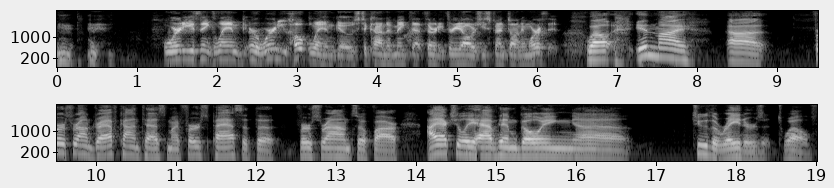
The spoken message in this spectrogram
where do you think Lamb, or where do you hope Lamb goes to kind of make that thirty-three dollars you spent on him worth it? Well, in my uh, first round draft contest, my first pass at the first round so far, I actually have him going uh, to the Raiders at twelve.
